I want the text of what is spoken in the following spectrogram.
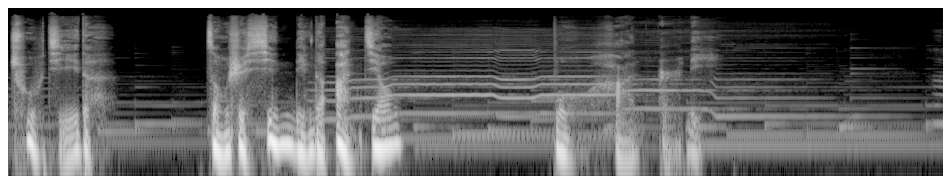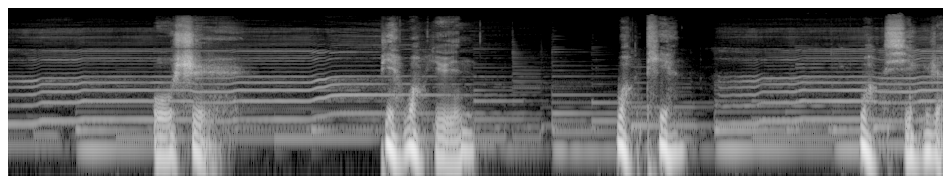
触及的总是心灵的暗礁，不寒而栗。无事，便望云，望天，望行人，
